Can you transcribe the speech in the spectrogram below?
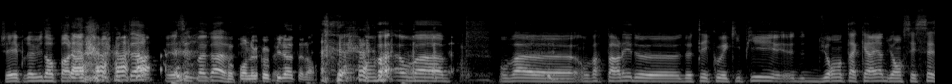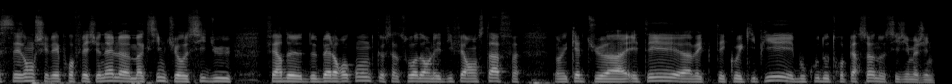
J'avais prévu d'en parler un peu plus tard, mais c'est pas grave. Faut prendre le copilote alors. on va, on va, on va, on va reparler de, tes coéquipiers durant ta carrière, durant ces 16 saisons chez les professionnels. Maxime, tu as aussi dû faire de, belles rencontres que ce soit dans les différents staffs dans lesquels tu as été, avec tes coéquipiers et beaucoup d'autres personnes aussi, j'imagine.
